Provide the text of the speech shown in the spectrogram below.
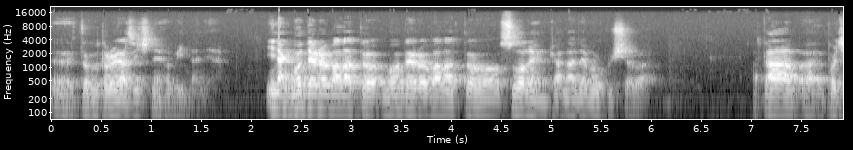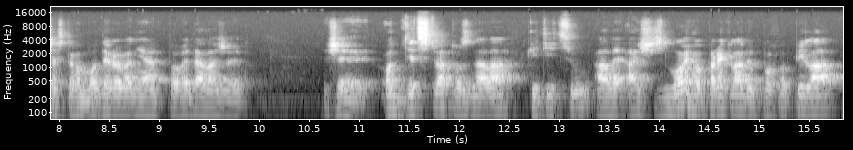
e, toho trojazyčného vydania. Inak moderovala to, moderovala to Slovenka Nadia Vokušová. A tá e, počas toho moderovania povedala, že, že od detstva poznala kyticu, ale až z môjho prekladu pochopila,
